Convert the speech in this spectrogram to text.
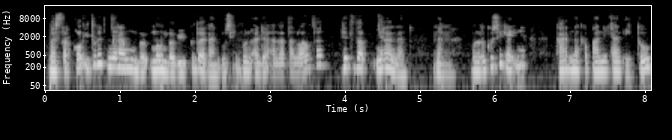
Buster Call itu kan nyerang memba- membabi buta kan, meskipun ada angkatan laut kan dia tetap nyerang kan. Nah, Mm. menurutku sih kayaknya karena kepanikan itu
